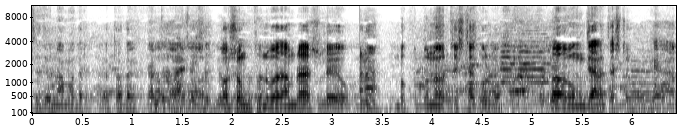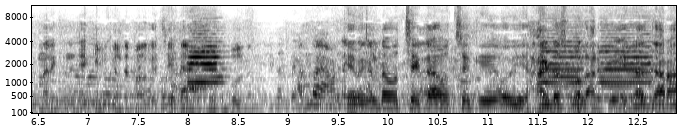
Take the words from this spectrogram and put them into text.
সেজন্য আমাদের তদারকি কার্যক্রম অসংখ্য ধন্যবাদ। আমরা আসলে বক্তব্য নেওয়ার চেষ্টা করব এবং জানার চেষ্টা করব আপনার এখানে যে কেমিক্যালটা পাওয়া গেছে এটা একটু বলবেন। কেমিক্যালটা হচ্ছে এটা হচ্ছে কি ওই হাইড্রোস বলে আর কি এটা যারা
